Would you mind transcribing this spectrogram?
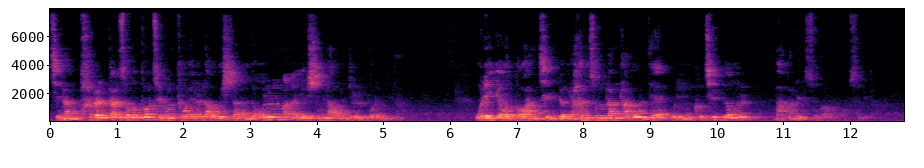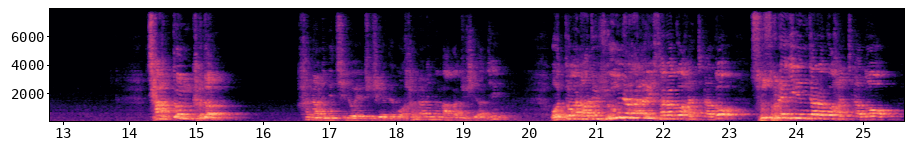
지난 8월 달서부터 지금 교회를 나오기 시작하는데 얼마나 열심히 나오는지를 모릅니다. 우리에게 어떠한 질병이 한순간 다가올 때 우리는 그 질병을 막아낼 수가 없습니다. 작든 크든 하나님이 치료해 주셔야 되고 하나님이 막아 주셔야지 어떠한 아주 유명한 의사라고 할지라도 수술의 일인자라고 할지라도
